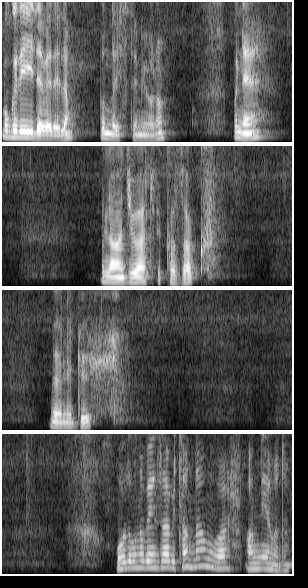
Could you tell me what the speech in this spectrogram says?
Bu griyi de verelim. Bunu da istemiyorum. Bu ne? Bu lacivert bir kazak. Böyle düz. Orada buna benzer bir tane daha mı var? Anlayamadım.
